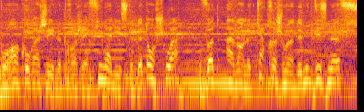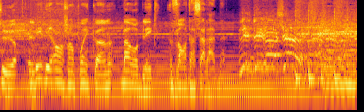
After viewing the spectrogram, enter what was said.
Pour encourager le projet finaliste de ton choix, vote avant le 4 juin 2019 sur lesdérangeants.com barre oblique vente à salade. Les dérangeants.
